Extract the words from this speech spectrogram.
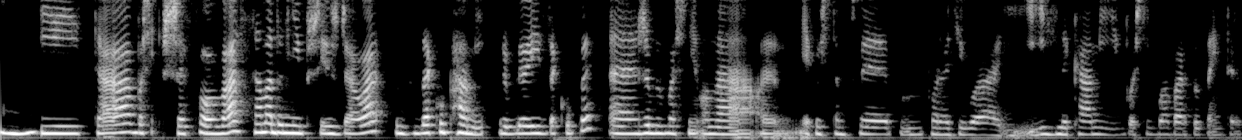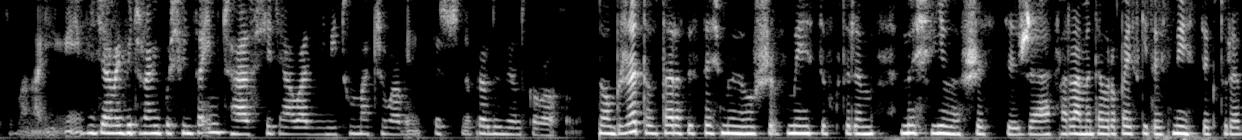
Mhm. I ta właśnie szefowa sama do niej przyjeżdżała z zakupami. Robiła jej zakupy, e, żeby właśnie ona e, jakoś tam sobie poradziła i, i z lekami i właśnie była bardzo zainteresowana. I, I widziałam, jak wieczorami poświęca im czas, siedziała z nimi, tłumaczyła, więc też naprawdę wyjątkowa osoba. Dobrze, to teraz jesteśmy już w miejscu, w którym myślimy wszyscy, że Parlament Europejski to jest miejsce, które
